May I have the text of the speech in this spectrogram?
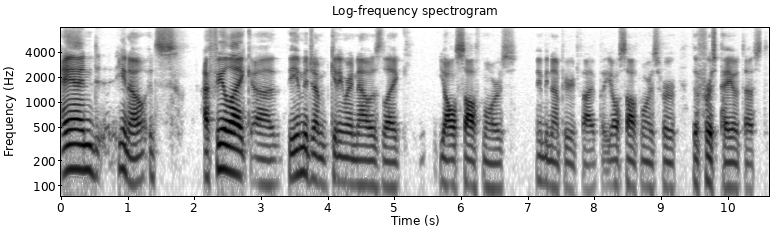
And, you know, it's, I feel like uh, the image I'm getting right now is like y'all sophomores maybe not period five, but y'all sophomores for the first PAO test.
